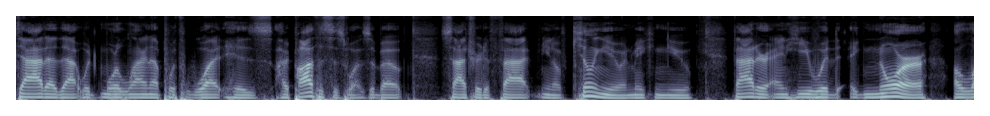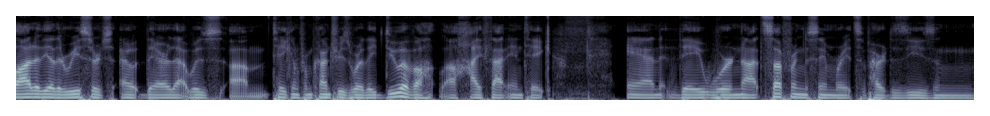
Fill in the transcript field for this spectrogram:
data that would more line up with what his hypothesis was about saturated fat, you know, killing you and making you fatter. And he would ignore a lot of the other research out there that was um, taken from countries where they do have a, a high fat intake and they were not suffering the same rates of heart disease and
